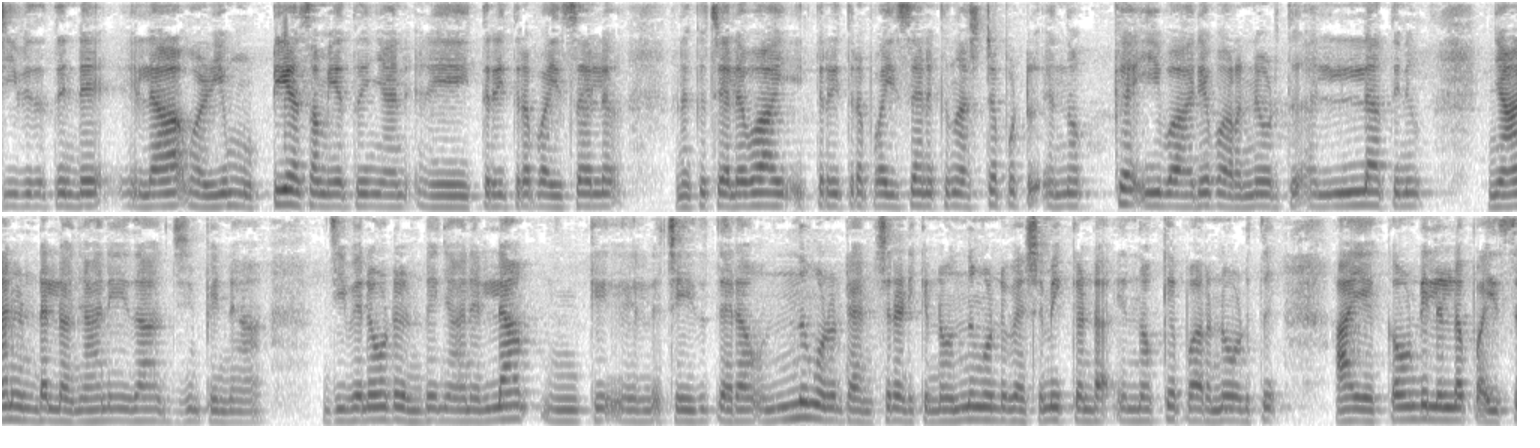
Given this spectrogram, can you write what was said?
ജീവിതത്തിന്റെ എല്ലാ വഴിയും മുട്ടിയ സമയത്ത് ഞാൻ ഇത്ര ഇത്ര പൈസ എനിക്ക് ചിലവായി ഇത്ര ഇത്ര പൈസ എനിക്ക് നഷ്ടപ്പെട്ടു എന്നൊക്കെ ഈ ഭാര്യ പറഞ്ഞു കൊടുത്ത് എല്ലാത്തിനും ഞാനുണ്ടല്ലോ. ഞാൻ ഇതാ പിന്നെ ജീവനോടുണ്ട്. ഞാനെല്ലാം ചെയ്തു തരാം. ഒന്നും കൊണ്ട് ടെൻഷൻ അടിക്കണ്ട ഒന്നും കൊണ്ട് വിഷമിക്കണ്ട എന്നൊക്കെ പറഞ്ഞു കൊടുത്ത് ആ അക്കൗണ്ടിലുള്ള പൈസ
